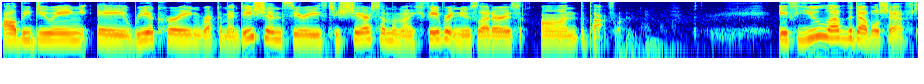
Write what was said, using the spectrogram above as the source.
I'll be doing a reoccurring recommendation series to share some of my favorite newsletters on the platform. If you love the double shift,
